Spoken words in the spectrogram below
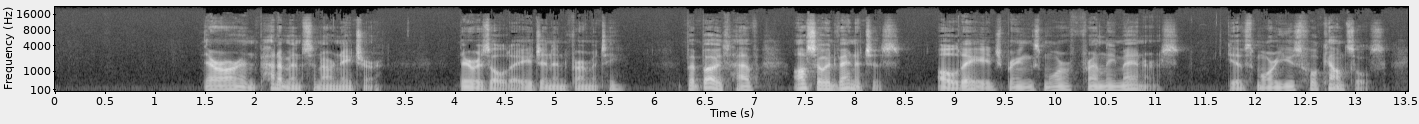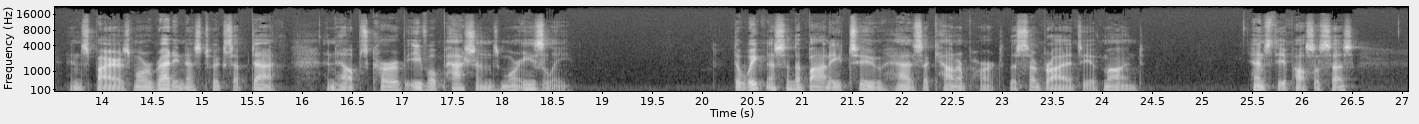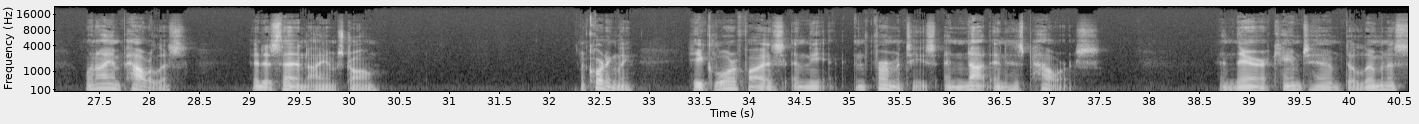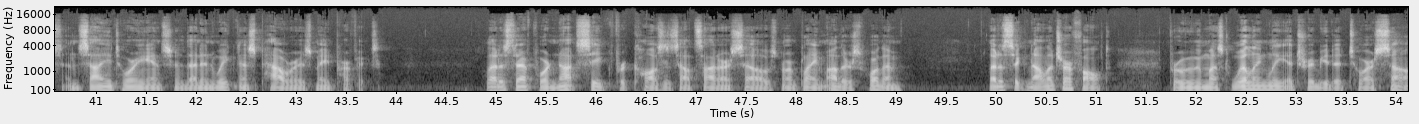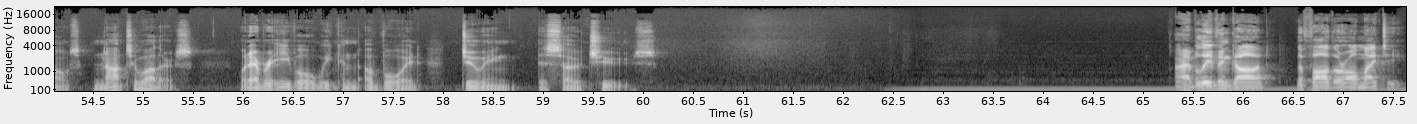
There are impediments in our nature there is old age and infirmity, but both have also advantages. Old age brings more friendly manners, gives more useful counsels, inspires more readiness to accept death, and helps curb evil passions more easily. The weakness of the body, too, has a counterpart, the sobriety of mind. Hence the Apostle says, When I am powerless, it is then I am strong. Accordingly, he glorifies in the infirmities and not in his powers. And there came to him the luminous and salutary answer that in weakness power is made perfect. Let us therefore not seek for causes outside ourselves, nor blame others for them. Let us acknowledge our fault, for we must willingly attribute it to ourselves, not to others. Whatever evil we can avoid doing is so choose. I believe in God, the Father Almighty,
